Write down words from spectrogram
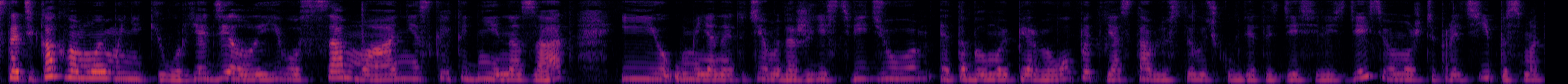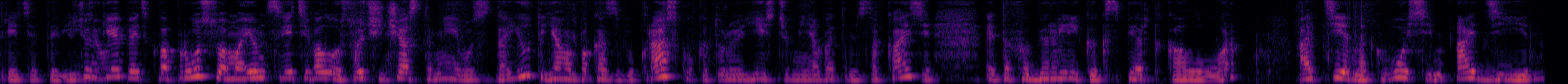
Кстати, как вам мой маникюр? Я делала его сама несколько дней назад, и у меня на эту тему даже есть видео. Это был мой первый опыт. Я ставлю ссылочку где-то здесь или здесь. Вы можете пройти и посмотреть это видео. Девчонки, опять к вопросу о моем цвете волос. Очень часто мне его задают, и я вам показываю краску, которая есть у меня в этом заказе. Это Faberlic Expert Color. Оттенок 8.1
